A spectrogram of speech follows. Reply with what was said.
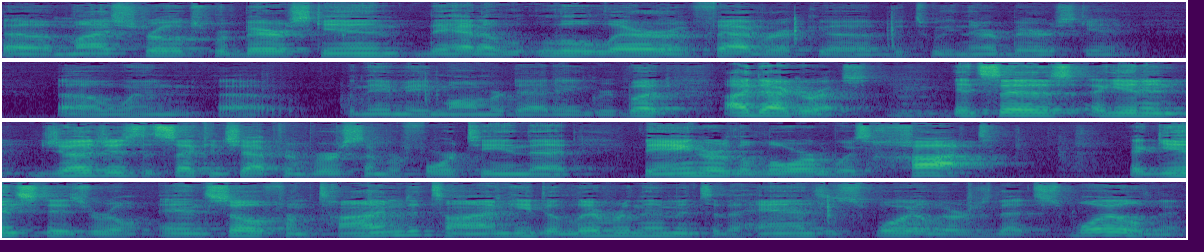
uh, my strokes were bare skin. They had a little layer of fabric uh, between their bare skin uh, when uh, when they made mom or dad angry. But I digress. Mhm. It says again in Judges, the second chapter, and verse number 14, that the anger of the Lord was hot against Israel. And so from time to time, he delivered them into the hands of spoilers that spoiled them.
